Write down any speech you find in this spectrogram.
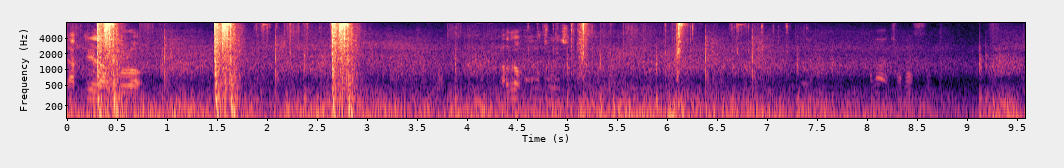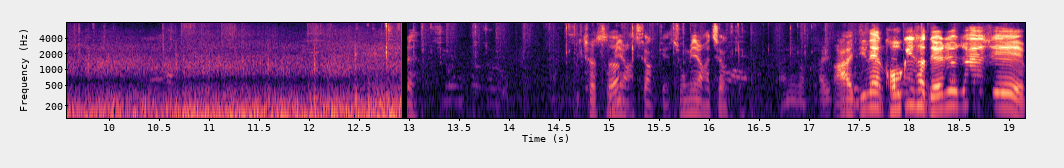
약질 앞으로 나도 아 저기 저기 하나 잡았어. 미쳤어? 종민이랑 같이 갈게 종민이랑 같이 갈게 아니 이거 갈. 아 니네 거기서 좀- 내려줘야지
